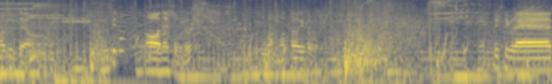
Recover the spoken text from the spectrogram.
あちょっとや。抜けた？ああナイス俺ままたあげたこれ。持ってきてくれ。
